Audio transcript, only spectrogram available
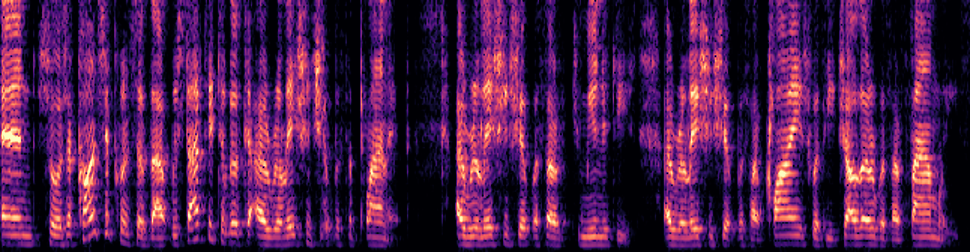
And so, as a consequence of that, we started to look at our relationship with the planet, our relationship with our communities, our relationship with our clients, with each other, with our families.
